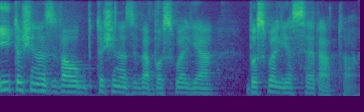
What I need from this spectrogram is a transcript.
i to się, nazywało, to się nazywa Boswellia, Boswellia serrata.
